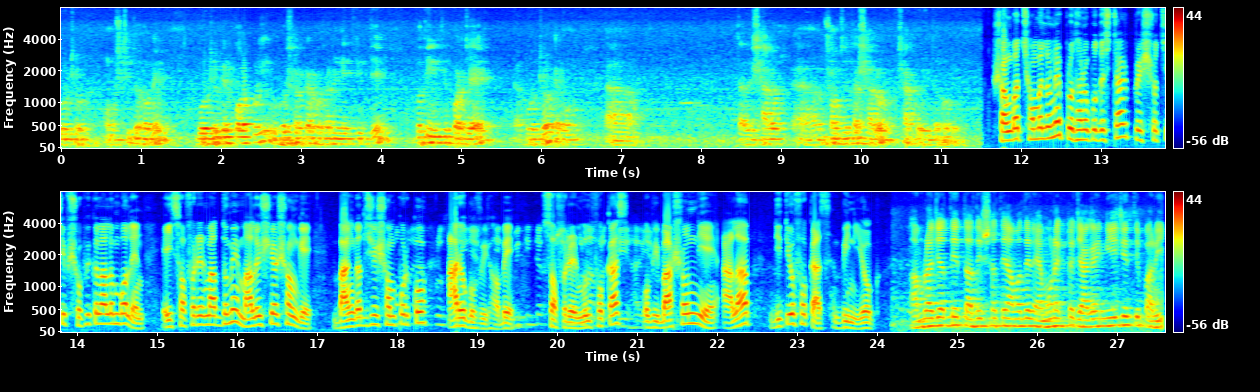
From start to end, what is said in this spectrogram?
বৈঠক অনুষ্ঠিত হবে। বৈঠকের পরপরই উভয় সরকার প্রধানের নেতৃত্বে প্রতিনিধি পর্যায়ে বৈঠক এবং তাদের স্মারক সমঝোতা স্মারক স্বাক্ষরিত হবে। সংবাদ সম্মেলনে প্রধান উপদেষ্টার প্রেস সচিব শফিকুল আলম বলেন এই সফরের মাধ্যমে মালয়েশিয়ার সঙ্গে বাংলাদেশের সম্পর্ক আরও গভীর হবে। সফরের মূল ফোকাস অভিবাসন নিয়ে আলাপ দ্বিতীয় ফোকাস বিনিয়োগ। আমরা যাতে তাদের সাথে আমাদের এমন একটা জায়গায় নিয়ে যেতে পারি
